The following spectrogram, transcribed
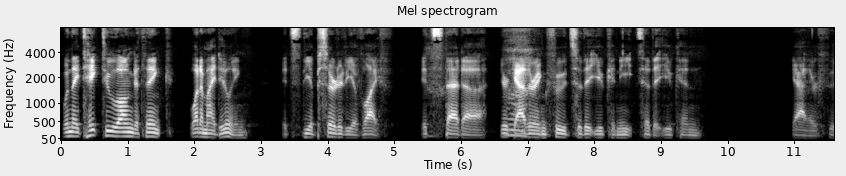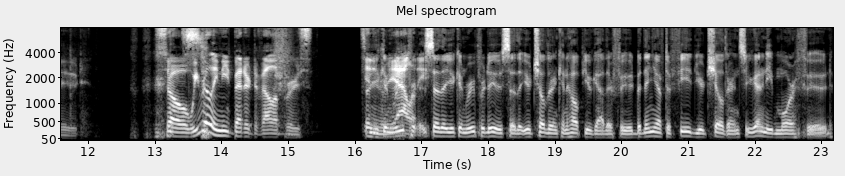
when they take too long to think, what am I doing? It's the absurdity of life. It's that uh, you're gathering food so that you can eat, so that you can gather food. So we really need better developers so in you can reality. repro- so that you can reproduce so that your children can help you gather food but then you have to feed your children so you're going to need more food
